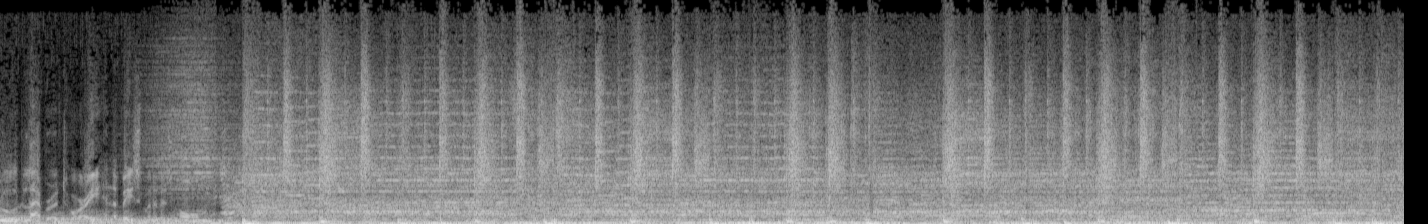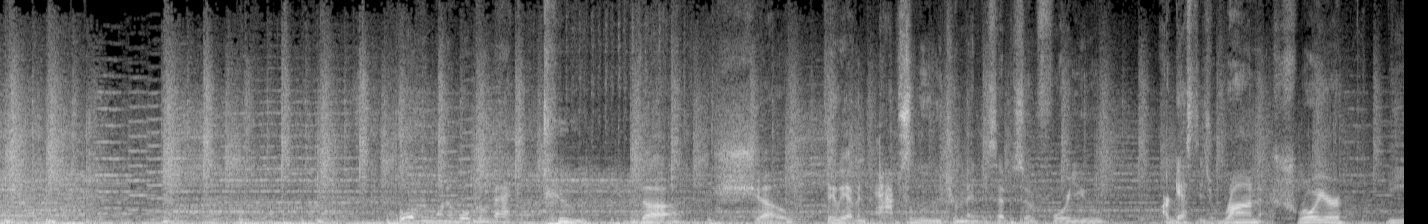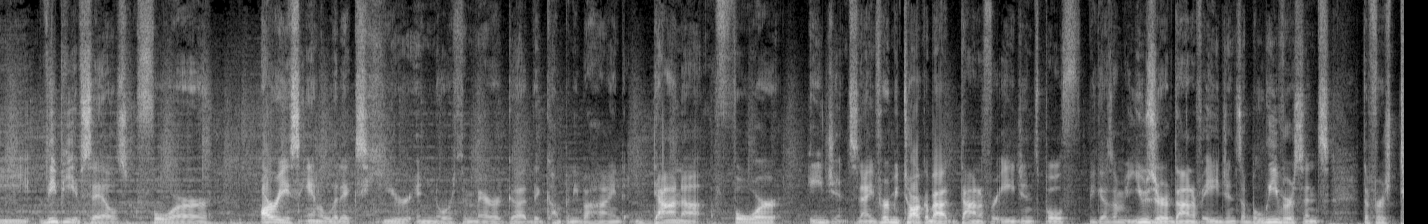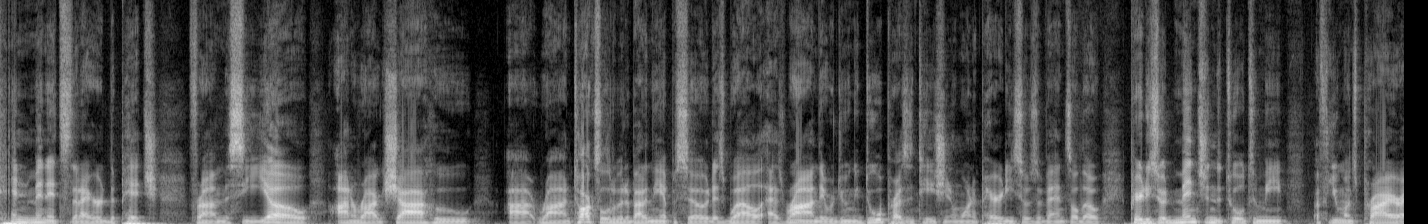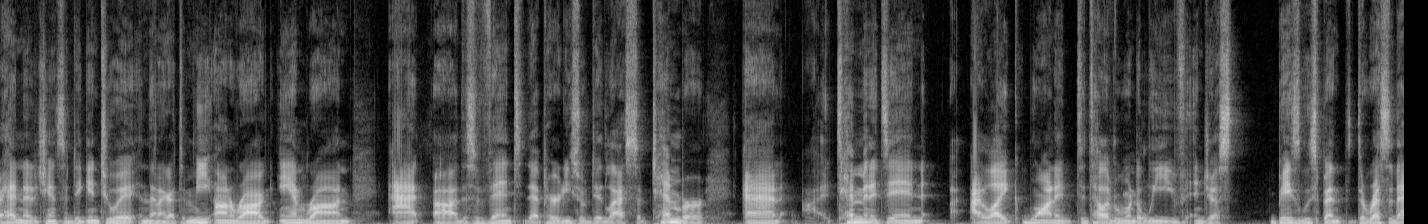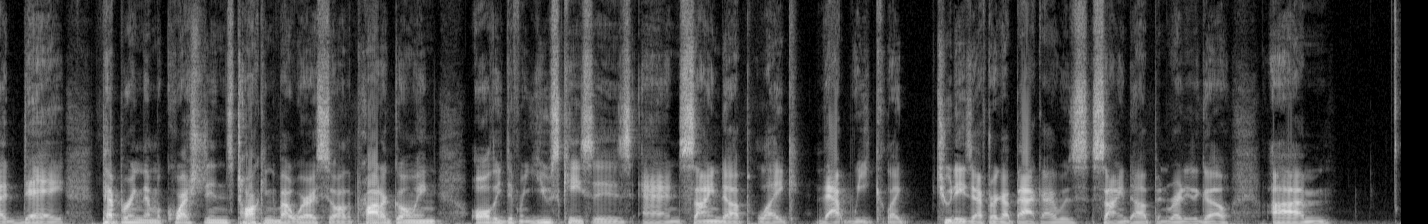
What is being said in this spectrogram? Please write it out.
crude laboratory in the basement of his home. Hello, everyone, and welcome back to the show. Today, we have an absolutely tremendous episode for you. Our guest is Ron Schroyer, the VP of Sales for Aureus Analytics here in North America, the company behind Donna for Agents. Now, you've heard me talk about Donna for Agents both because I'm a user of Donna for Agents, a believer since the first 10 minutes that I heard the pitch from the CEO, Anurag Shah, who uh, Ron talks a little bit about in the episode, as well as Ron. They were doing a dual presentation in one of Paradiso's events. Although Paradiso had mentioned the tool to me a few months prior, I hadn't had a chance to dig into it. And then I got to meet Anurag and Ron at uh, this event that Paradiso did last September. And I, 10 minutes in, I like wanted to tell everyone to leave and just basically spent the rest of that day peppering them with questions, talking about where I saw the product going, all the different use cases, and signed up like that week. Like two days after I got back, I was signed up and ready to go. Um,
